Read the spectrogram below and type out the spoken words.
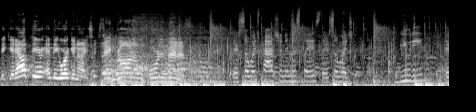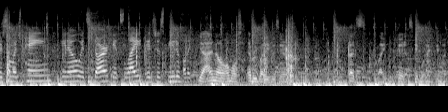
They get out there and they organize it. Thank God I was born in Venice. There's so much passion in this place. There's so much beauty. There's so much pain. You know, it's dark, it's light, it's just beautiful. Yeah, I know almost everybody who's here. That's like good at skateboarding, pretty much.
